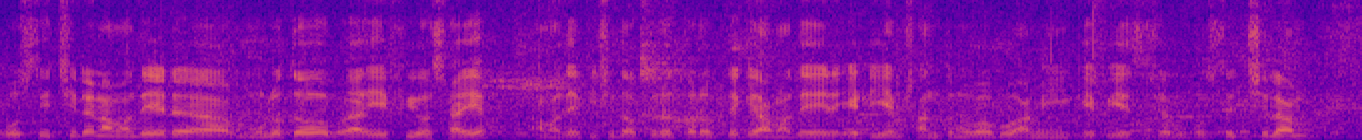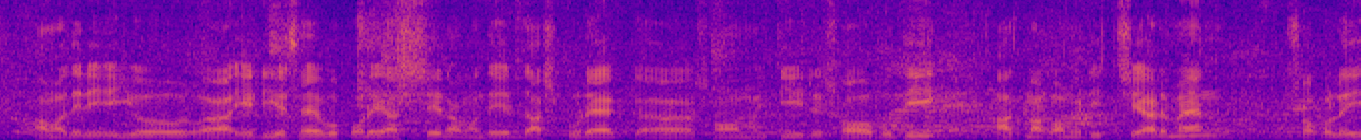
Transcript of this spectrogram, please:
উপস্থিত ছিলেন আমাদের মূলত এফিও সাহেব। আমাদের কৃষি দপ্তরের তরফ থেকে আমাদের এটিএম শান্তনুবাবু, আমি কেপিএস হিসাবে উপস্থিত ছিলাম। আমাদের এইও এডিএ সাহেবও পরে আসছেন। আমাদের দাসপুর এক সমিতির সভাপতি, আত্মা কমিটির চেয়ারম্যান। সকলেই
